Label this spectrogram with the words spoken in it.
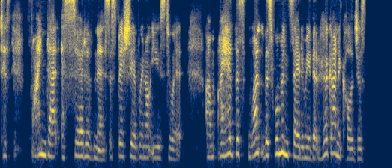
to find that assertiveness especially if we're not used to it um, i had this one this woman say to me that her gynecologist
